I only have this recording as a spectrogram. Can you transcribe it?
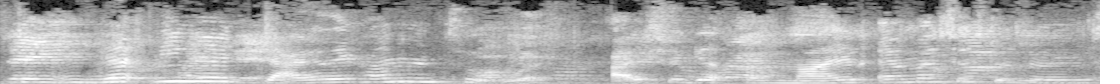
Then let me know down comments what I should get from mine and my sister's rooms.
